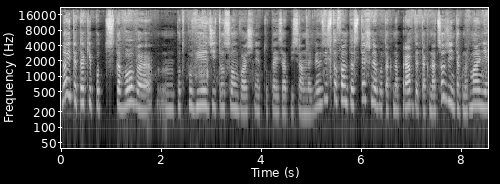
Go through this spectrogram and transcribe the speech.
No i te takie podstawowe mm, podpowiedzi to są właśnie tutaj zapisane, więc jest to fantastyczne, bo tak naprawdę, tak na co dzień, tak normalnie,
